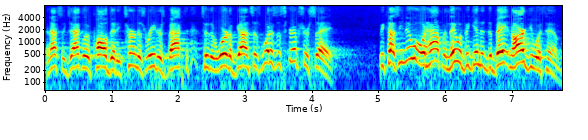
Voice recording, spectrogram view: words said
And that's exactly what Paul did. He turned his readers back to the Word of God and says, What does the Scripture say? Because he knew what would happen. They would begin to debate and argue with him.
